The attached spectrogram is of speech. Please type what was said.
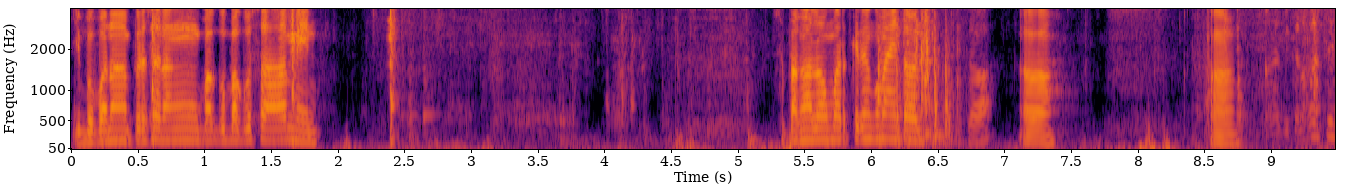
Iba pa naman persa ng bago-bago sa amin. Sa pangalawang market ng kumain tol. Ito? Oo. Oh. Ka kasi.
